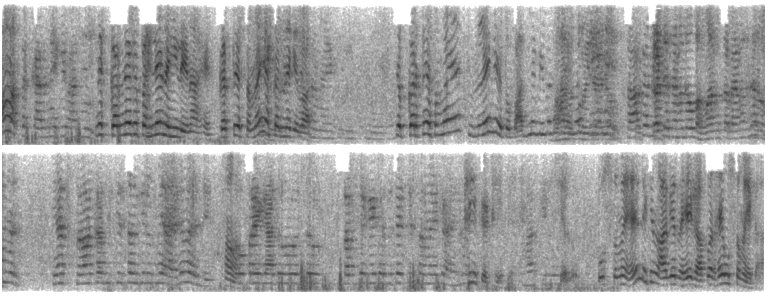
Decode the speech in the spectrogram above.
हाँ। प्राप्त करने के बाद नहीं। करने के पहले नहीं लेना है। करते समय या करने के बाद। जब करते समय लेंगे तो बाद में भी बना तो हो करते समय तो भगवान को है विशेषण के रूप में आया ना मैंने जी? हाँ। तो प्रज्ञा तो तो है ठीक है ठीक है। चलो उस समय है लेकिन आगे रहेगा पर है उस समय का।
